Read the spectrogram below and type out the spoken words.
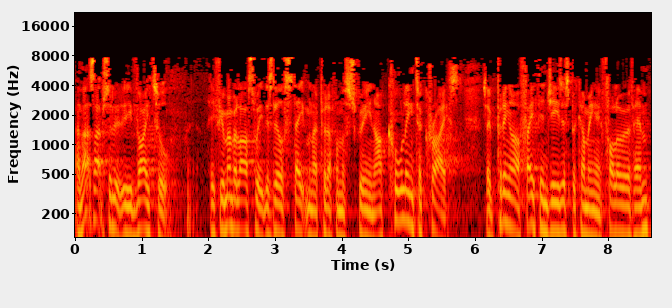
And that's absolutely vital. If you remember last week, this little statement I put up on the screen, our calling to Christ. So putting our faith in Jesus, becoming a follower of Him,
